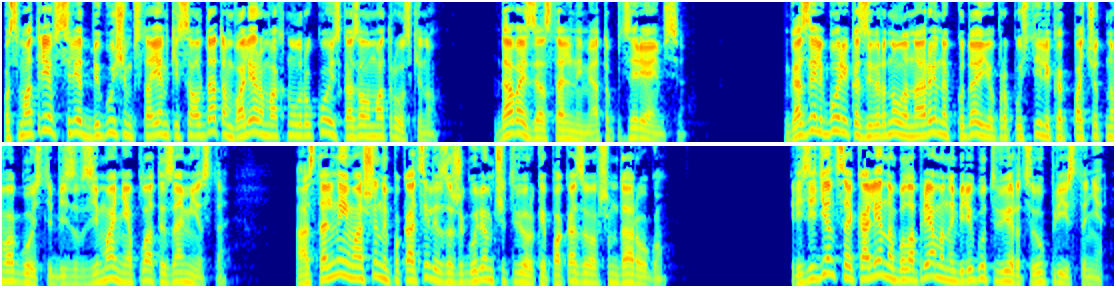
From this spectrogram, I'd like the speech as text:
Посмотрев вслед бегущим к стоянке солдатам, Валера махнул рукой и сказал Матроскину. «Давай за остальными, а то потеряемся». «Газель» Борика завернула на рынок, куда ее пропустили как почетного гостя, без взимания платы за место. А остальные машины покатили за «Жигулем» четверкой, показывавшим дорогу. Резиденция Колена была прямо на берегу Тверцы, у пристани –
